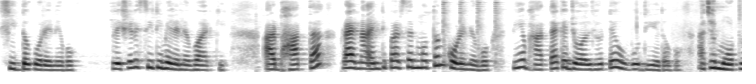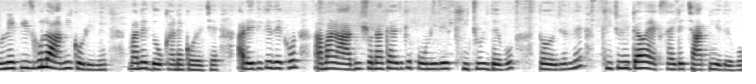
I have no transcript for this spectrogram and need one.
সিদ্ধ করে নেব। প্রেশারে সিটি মেরে নেব আর কি। আর ভাতটা প্রায় নাইনটি পার্সেন্ট মতন করে নেব। নিয়ে ভাতটাকে জল ঝরতে উবু দিয়ে দেবো। আচ্ছা মটনের পিসগুলো আমি করিনি মানে দোকানে করেছে। আর এদিকে দেখুন, আমার আদি সোনাকে আজকে পনিরের খিচুড়ি দেব, তো ওই জন্যে খিচুড়িটাও এক সাইডে চাপিয়ে দেবো।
